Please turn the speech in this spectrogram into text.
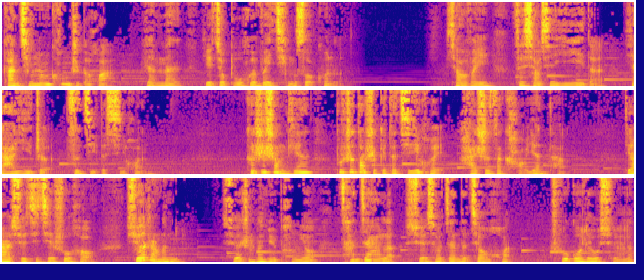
感情能控制的话，人们也就不会为情所困了。小维在小心翼翼的压抑着自己的喜欢。可是上天不知道是给他机会，还是在考验他。第二学期结束后，学长的女学长的女朋友参加了学校间的交换，出国留学了。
